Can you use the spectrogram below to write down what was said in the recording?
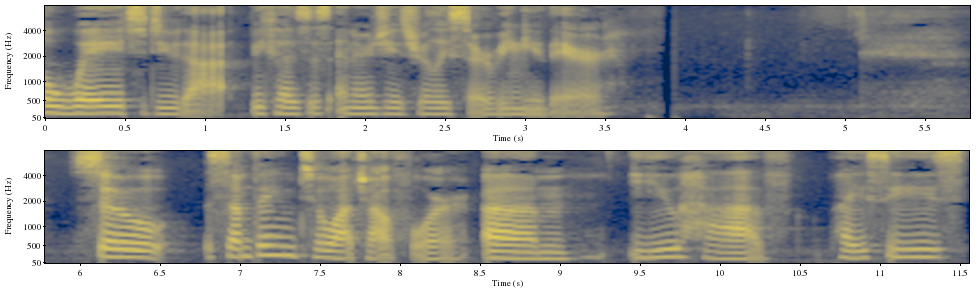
a way to do that because this energy is really serving you there. So, something to watch out for. Um, you have Pisces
